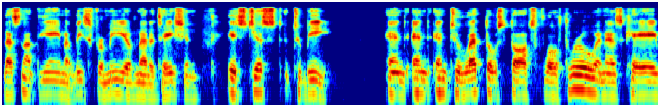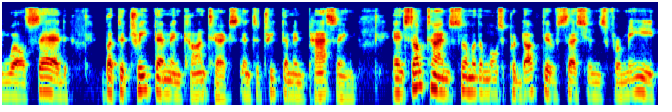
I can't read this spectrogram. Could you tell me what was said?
that's not the aim, at least for me, of meditation. It's just to be and and and to let those thoughts flow through and as ka well said but to treat them in context and to treat them in passing and sometimes some of the most productive sessions for me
